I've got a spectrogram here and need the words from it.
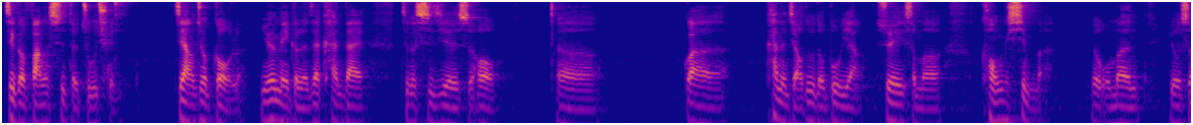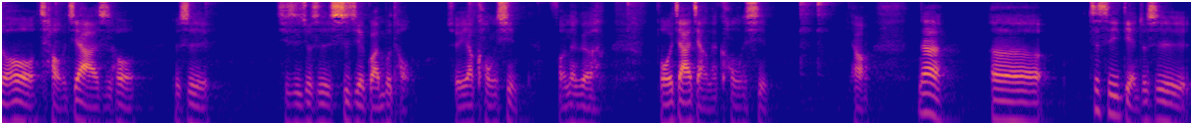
这个方式的族群，这样就够了。因为每个人在看待这个世界的时候，呃，观看的角度都不一样，所以什么空性嘛。我们有时候吵架的时候，就是其实就是世界观不同，所以要空性，佛那个 佛家讲的空性。好，那呃，这是一点，就是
